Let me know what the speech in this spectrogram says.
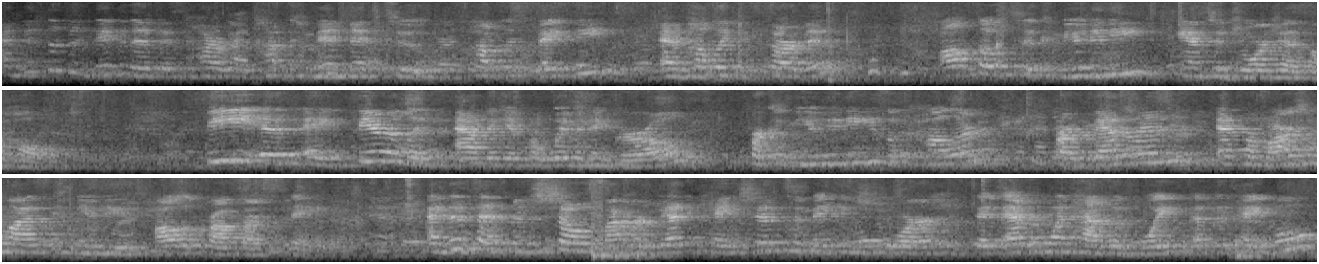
And this is indicative of her commitment to public safety and public service, also to community and to Georgia as a whole. Bee is a fearless advocate for women and girls, for communities of color, for veterans, and for marginalized communities all across our state. And this has been shown by her dedication to making sure that everyone has a voice at the table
